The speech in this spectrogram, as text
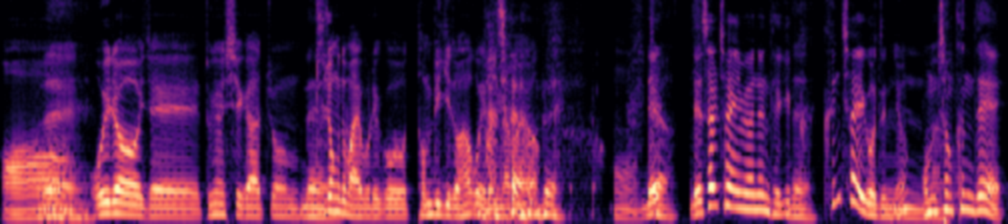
어, 네. 오히려 이제 동현 씨가 좀 네. 투정도 많이 부리고 덤비기도 하고 이랬나 봐요. 네. 어, 네, 자. 네살 차이면은 되게 네. 크- 큰 차이거든요. 음. 엄청 큰데,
